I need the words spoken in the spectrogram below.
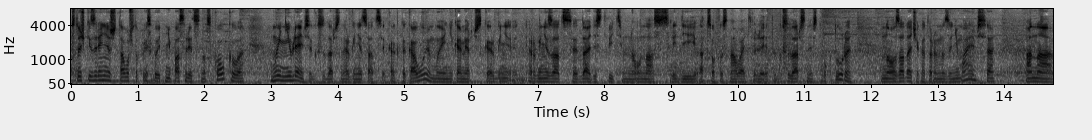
С точки зрения же того, что происходит непосредственно в Сколково, мы не являемся государственной организацией как таковой, мы не коммерческая органи- организация. Да, действительно, действительно у нас среди отцов-основателей это государственные структуры, но задача, которой мы занимаемся, она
